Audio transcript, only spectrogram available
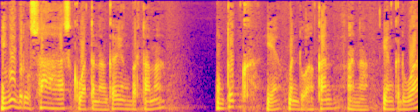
ibu berusaha sekuat tenaga yang pertama untuk ya mendoakan anak. Yang kedua,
